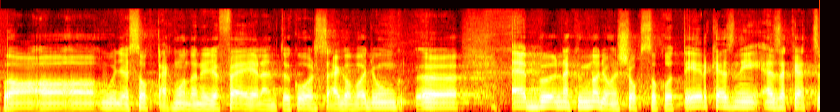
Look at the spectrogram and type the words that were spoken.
a, a, a, ugye szokták mondani, hogy a feljelentők országa vagyunk. Ö, ebből nekünk nagyon sok szokott érkezni, ezeket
